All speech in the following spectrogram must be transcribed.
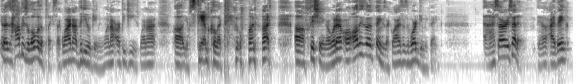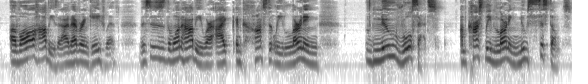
you know, there's hobbies all over the place. Like why not video gaming? Why not RPGs? Why not, uh, you know, stamp collecting? why not, uh, fishing or whatever? All these other things. Like why is this a board gaming thing? I already said it. You know, I think of all hobbies that I've ever engaged with, this is the one hobby where I am constantly learning new rule sets. I'm constantly learning new systems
